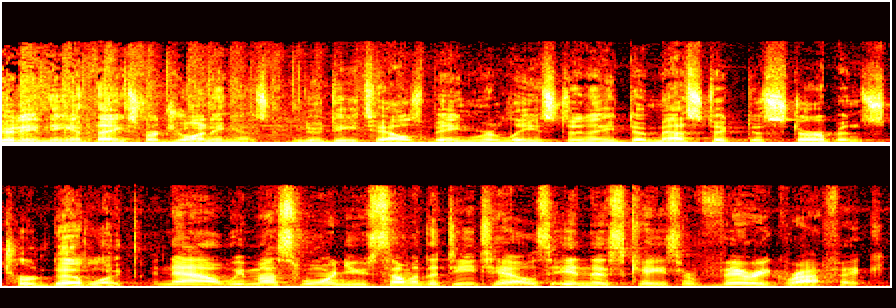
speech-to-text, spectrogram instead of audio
Good evening and thanks for joining us. New details being released in a domestic disturbance turned deadly. Now, we must warn you, some of the details in this case are very graphic.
